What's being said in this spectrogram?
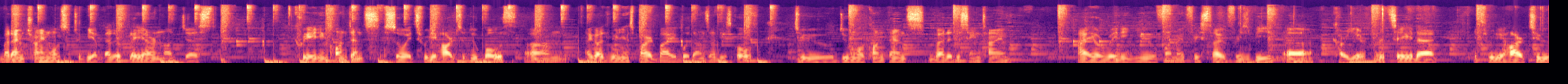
but I'm trying also to be a better player, not just creating contents so it's really hard to do both. Um, i got really inspired by bodanza disc golf to do more contents but at the same time i already knew from my freestyle frisbee uh, career let's say that it's really hard to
